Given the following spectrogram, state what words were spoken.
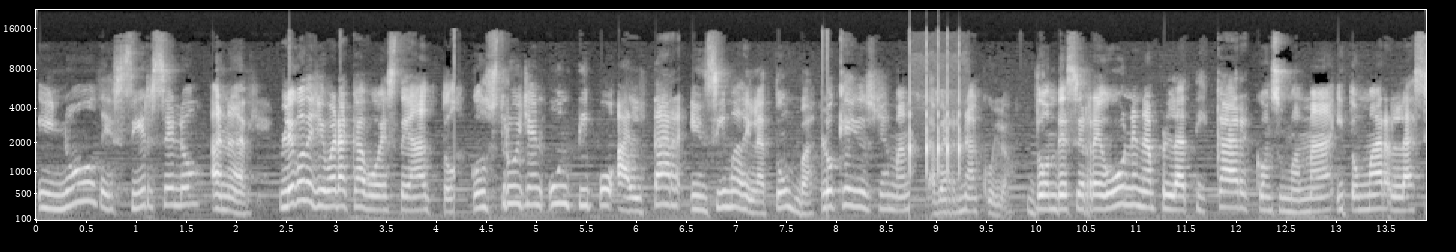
y no decírselo a nadie. Luego de llevar a cabo este acto, construyen un tipo altar encima de la tumba, lo que ellos llaman tabernáculo, donde se reúnen a platicar con su mamá y tomar las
